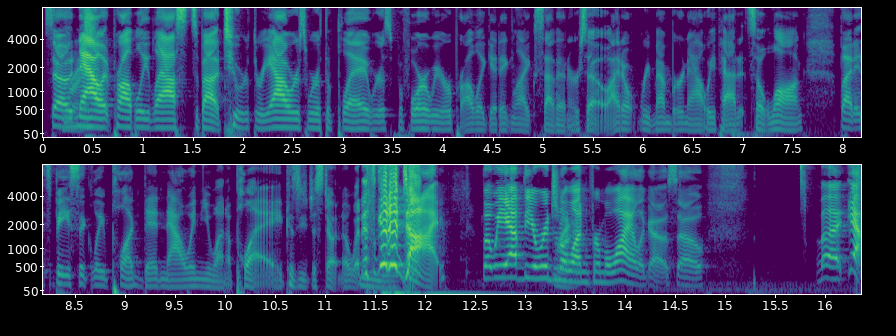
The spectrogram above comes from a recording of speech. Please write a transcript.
So Right. now it probably lasts about two or three hours worth of play, whereas before we were probably getting like seven or so. I don't remember now. We've had it so long, but it's basically plugged in now when you want to play because you just don't know when it's mm-hmm. going to die. But we have the original Right. one from a while ago. So, but yeah,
